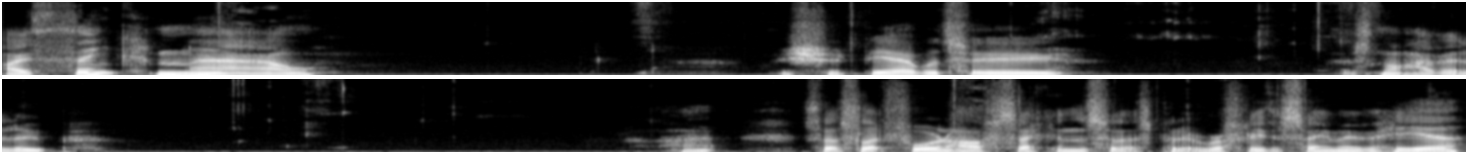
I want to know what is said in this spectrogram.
I think now we should be able to let's not have it loop. Like that. So that's like four and a half seconds, so let's put it roughly the same over here.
